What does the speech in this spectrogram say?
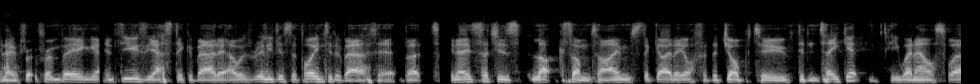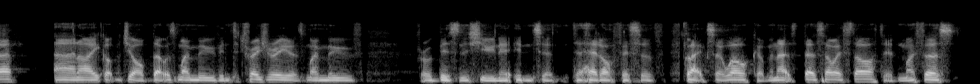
you know, fr- from being enthusiastic about it, I was really disappointed about it. But you know, such as luck sometimes. The guy they offered the job to didn't take it. He went elsewhere and I got the job. That was my move into Treasury. It was my move from a business unit into to head office of Glaxo Wellcome, and that's that's how I started. My first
